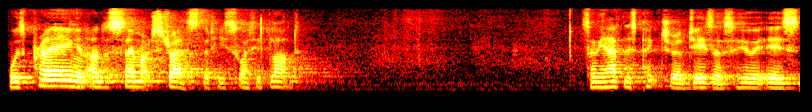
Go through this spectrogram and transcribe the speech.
was praying and under so much stress that he sweated blood. So we have this picture of Jesus who is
